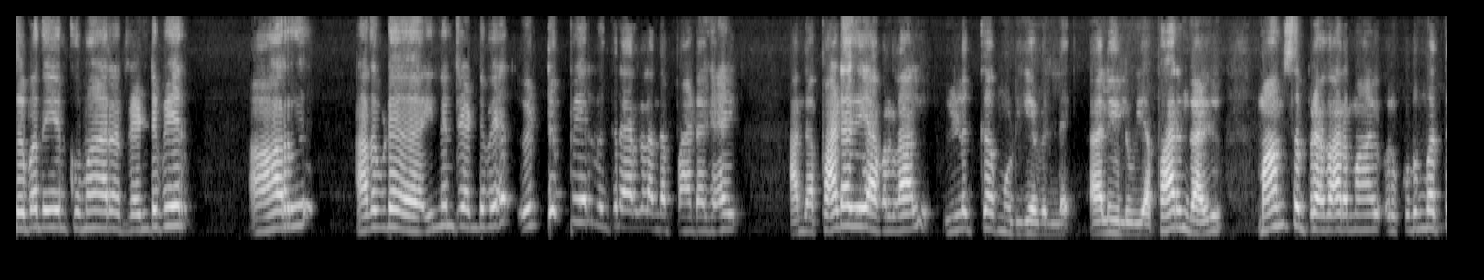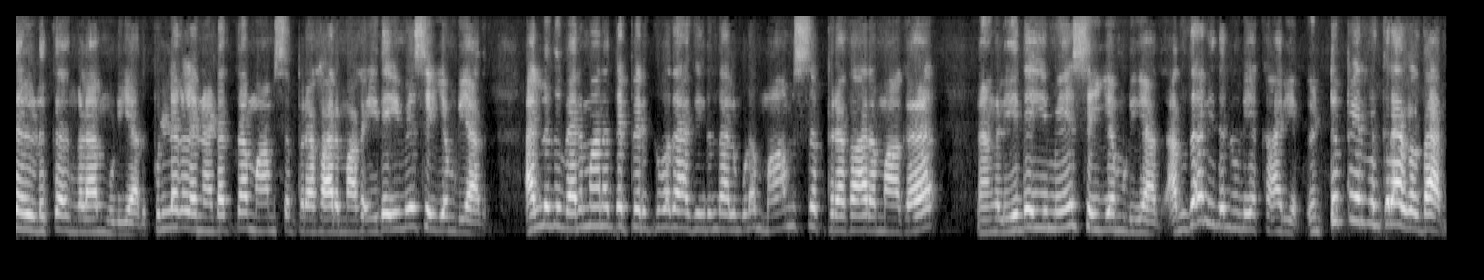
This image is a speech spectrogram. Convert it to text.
சிவதேயன் குமாரர் ரெண்டு பேர் ஆறு அதை விட இன்னும் ரெண்டு பேர் எட்டு பேர் இருக்கிறார்கள் அந்த படகை. அந்த படகை அவர்களால் இழுக்க முடியவில்லை. அலிலுயா பாருங்கள் மாம்ச பிரகாரமாக ஒரு குடும்பத்தை இழுக்க எங்களால் முடியாது. பிள்ளைகளை நடத்த மாம்ச பிரகாரமாக இதையுமே செய்ய முடியாது. அல்லது வருமானத்தை பெருக்குவதாக இருந்தாலும் கூட மாம்ச பிரகாரமாக நாங்கள் எதையுமே செய்ய முடியாது. அதுதான் இதனுடைய காரியம். எட்டு பேர் இருக்கிறார்கள் தான்.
